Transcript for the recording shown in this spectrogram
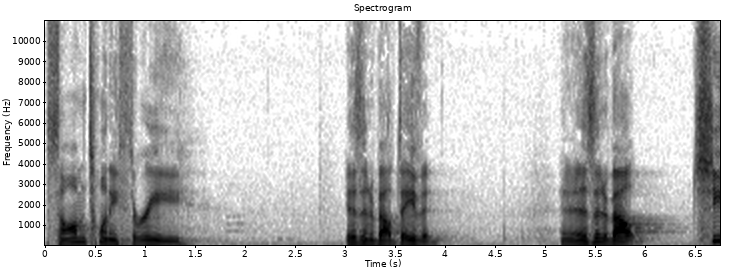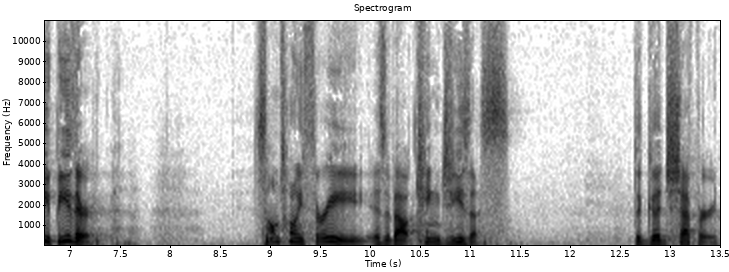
Psalm 23 isn't about David, and it isn't about sheep either. Psalm 23 is about King Jesus, the Good Shepherd.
